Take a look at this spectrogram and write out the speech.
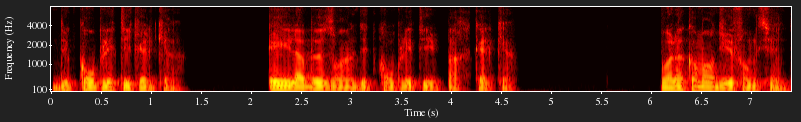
de compléter quelqu'un et il a besoin d'être complété par quelqu'un. Voilà comment Dieu fonctionne.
